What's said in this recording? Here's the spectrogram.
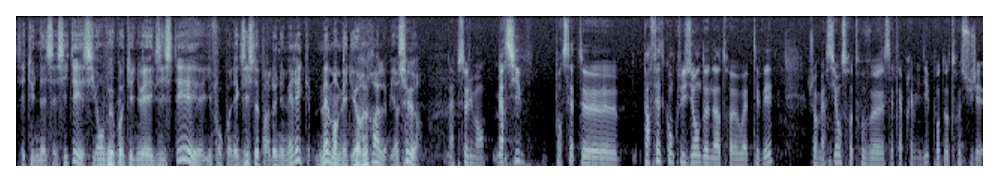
C'est une nécessité. Si on veut continuer à exister, il faut qu'on existe par le numérique, même en milieu rural, bien sûr. Absolument. Merci pour cette euh, parfaite conclusion de notre Web TV. Je vous remercie. On se retrouve cet après-midi pour d'autres sujets.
